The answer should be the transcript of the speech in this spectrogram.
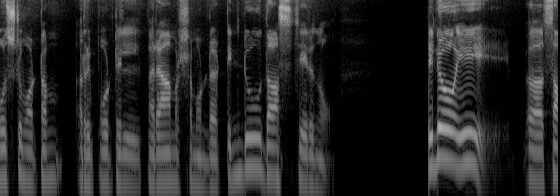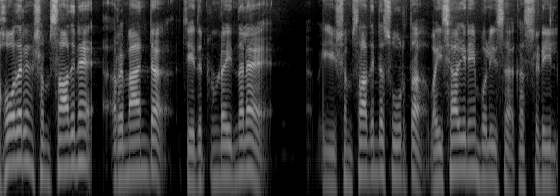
പോസ്റ്റ്മോർട്ടം റിപ്പോർട്ടിൽ പരാമർശമുണ്ട്. ടിൻഡു ദാസ് ചേരുന്നു. ടിൻഡു ഈ സഹോദരൻ ഷംസാദിനെ റിമാൻഡ് ചെയ്തിട്ടുണ്ട്. ഇന്നലെ ഈ ഷംസാദിന്റെ സുഹൃത്ത് വൈശാഖിനെയും പോലീസ് കസ്റ്റഡിയിൽ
